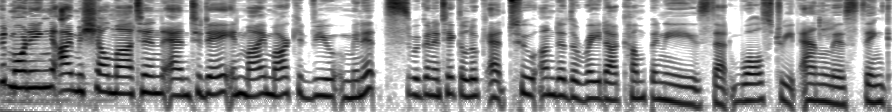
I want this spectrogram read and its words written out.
Good morning. I'm Michelle Martin, and today in my Market View Minutes, we're going to take a look at two under the radar companies that Wall Street analysts think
